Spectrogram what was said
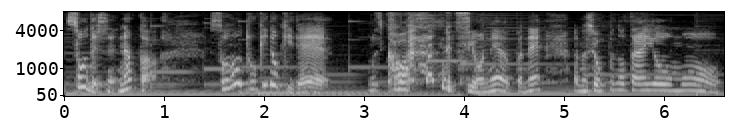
そうですね。なんか、その時々で変わるんですよね、やっぱね。あの、ショップの対応も、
